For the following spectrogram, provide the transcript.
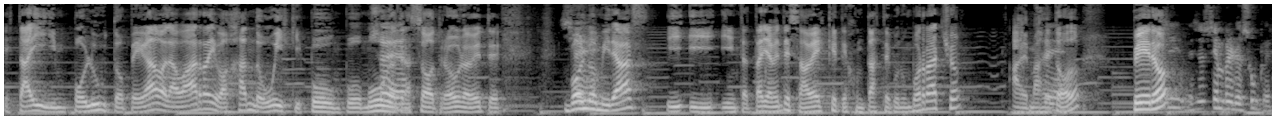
está ahí, impoluto, pegado a la barra y bajando whisky, pum, pum, uno Sí. tras otro, uno, ¿viste? Vos lo mirás y, y- y instantáneamente sabés que te juntaste con un borracho, además de todo, pero Sí, eso siempre lo supe.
